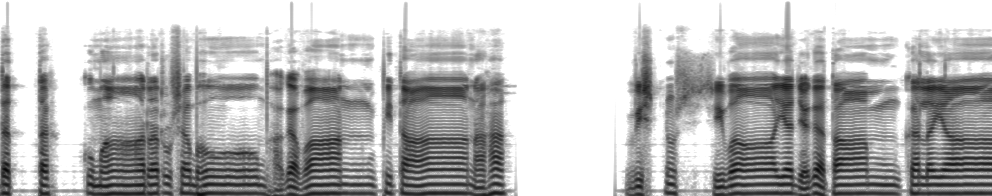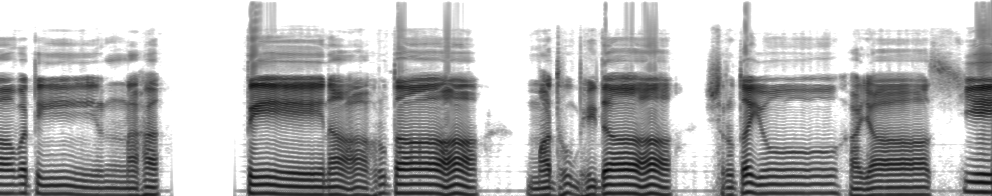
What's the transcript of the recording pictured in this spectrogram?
दत्तः कुमारऋषभो पिता नः विष्णुः शिवाय जगताम् कलयावतीर्णः। तेनाहृता मधुभिदा श्रुतयो हयास्ये।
